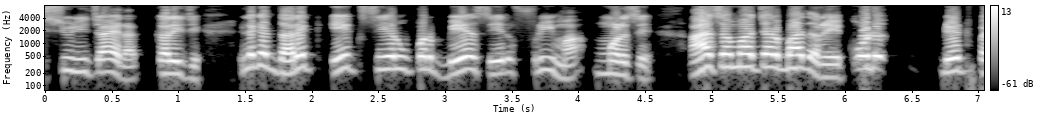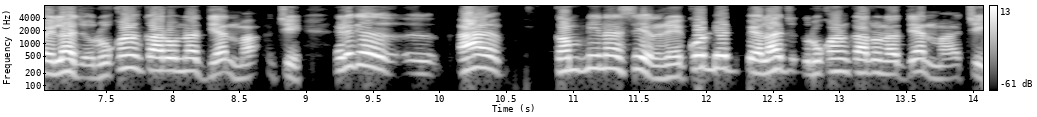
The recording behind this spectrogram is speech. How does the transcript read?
ઇસ્યુની જાહેરાત કરી છે. એટલે કે દરેક એક શેર ઉપર બે શેર ફ્રીમાં મળશે. આ સમાચાર બાદ રેકોર્ડ ડેટ પહેલા જ રોકાણકારોના ધ્યાનમાં છે. એટલે કે આ કંપનીના શેર રેકોર્ડ ડેટ પહેલા જ રોકાણકારોના ધ્યાનમાં છે.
